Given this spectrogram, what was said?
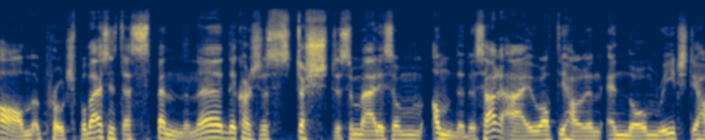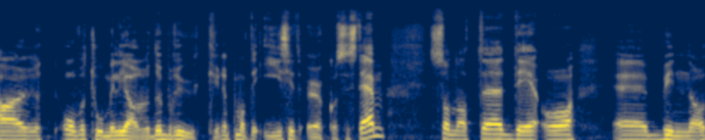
annen approach på det. Jeg syns det er spennende. Det kanskje største som er liksom annerledes her, er jo at de har en enorm reach. De har over to milliarder brukere på en måte i sitt økosystem. Sånn at eh, det å eh, begynne å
